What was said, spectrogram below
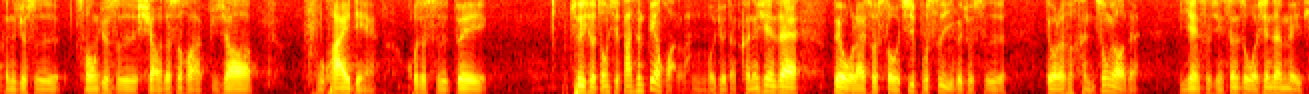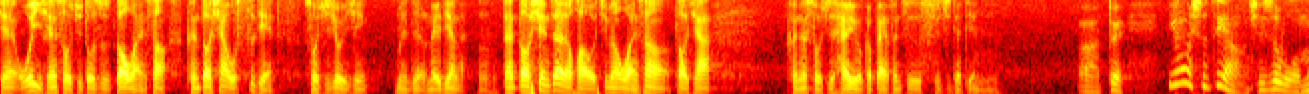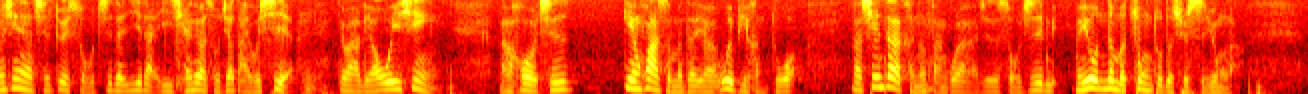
可能就是从就是小的时候啊比较浮夸一点，或者是对追求东西发生变化了吧？我觉得可能现在对我来说，手机不是一个就是对我来说很重要的一件事情，甚至我现在每天，我以前手机都是到晚上，可能到下午四点，手机就已经没电了没电了。嗯但到现在的话，我基本上晚上到家，可能手机还有个百分之十几的电。嗯啊，对，因为是这样，其实我们现在其实对手机的依赖，以前对吧，手机要打游戏，对吧，聊微信，然后其实电话什么的也未必很多。那现在可能反过来了，就是手机没没有那么重度的去使用了。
